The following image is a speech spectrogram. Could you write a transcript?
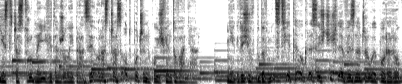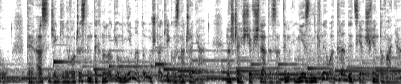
Jest czas trudnej i wytężonej pracy oraz czas odpoczynku i świętowania. Niegdyś w budownictwie te okresy ściśle wyznaczały pory roku. Teraz, dzięki nowoczesnym technologiom, nie ma to już takiego znaczenia. Na szczęście w ślad za tym nie zniknęła tradycja świętowania.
